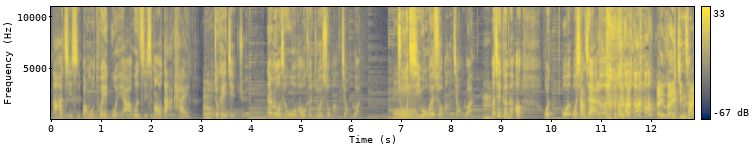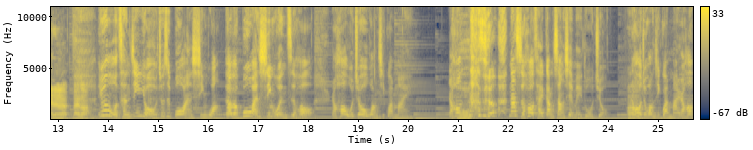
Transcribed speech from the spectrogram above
然后他及时帮我推轨啊，或者及时帮我打开，嗯，就可以解决。但如果是我的话，我可能就会手忙脚乱。哦、初期我会手忙脚乱，嗯，而且可能哦，我我我想起来了，来来精彩的来吧。因为我曾经有就是播完新闻，要不播完新闻之后，然后我就忘记关麦，然后那时候、哦、那时候才刚上线没多久。然后我就忘记关麦，然后，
